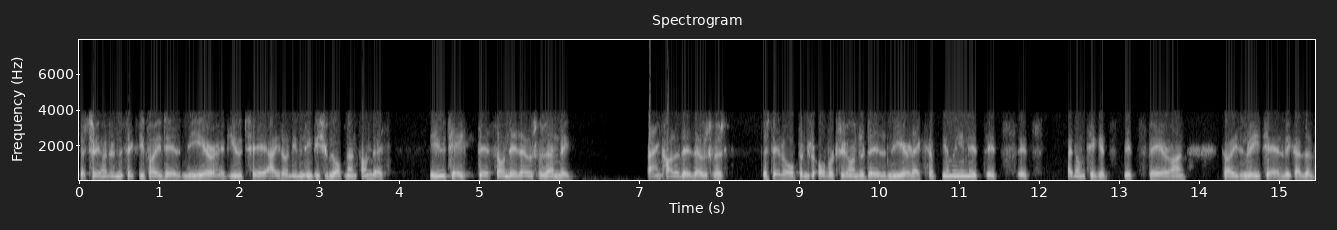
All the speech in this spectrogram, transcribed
there's three hundred and sixty five days in the year. If you take, I don't even think they should be open on Sundays. If you take the Sundays out of it and the bank holidays out of it, they're still open over three hundred days in the year. Like I mean, it's it's it's. I don't think it's it's fair on guys in retail because of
